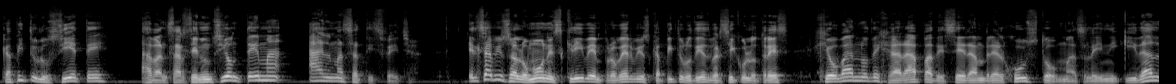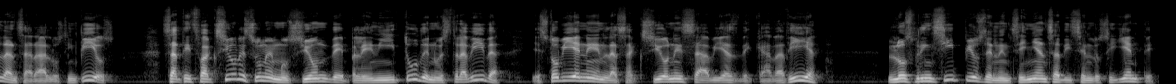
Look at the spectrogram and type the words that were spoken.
Capítulo 7. Avanzarse en unción, tema alma satisfecha. El sabio Salomón escribe en Proverbios capítulo 10 versículo 3, Jehová no dejará padecer hambre al justo, mas la iniquidad lanzará a los impíos. Satisfacción es una emoción de plenitud de nuestra vida, esto viene en las acciones sabias de cada día. Los principios de la enseñanza dicen lo siguiente.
